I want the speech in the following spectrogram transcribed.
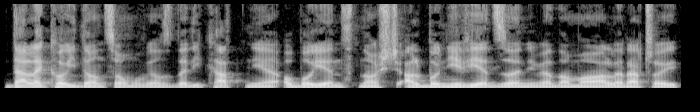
daleko idącą, mówiąc delikatnie, obojętność albo niewiedzę, nie wiadomo, ale raczej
